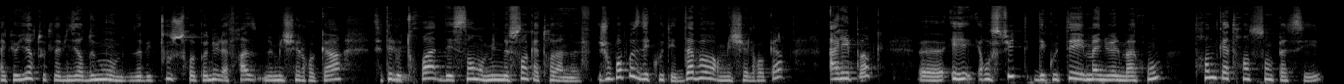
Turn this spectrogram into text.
accueillir toute la misère du monde. Vous avez tous reconnu la phrase de Michel Rocard. C'était le 3 décembre 1989. Je vous propose d'écouter d'abord Michel Rocard à l'époque euh, et ensuite d'écouter Emmanuel Macron. 34 ans sont passés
